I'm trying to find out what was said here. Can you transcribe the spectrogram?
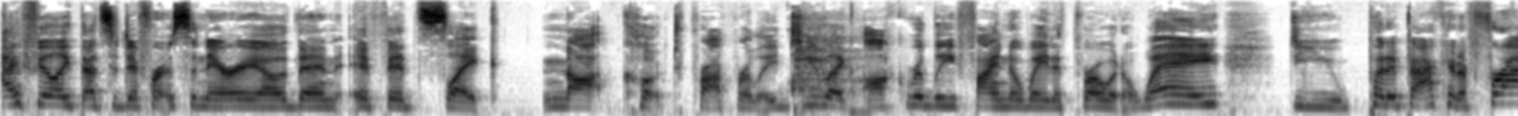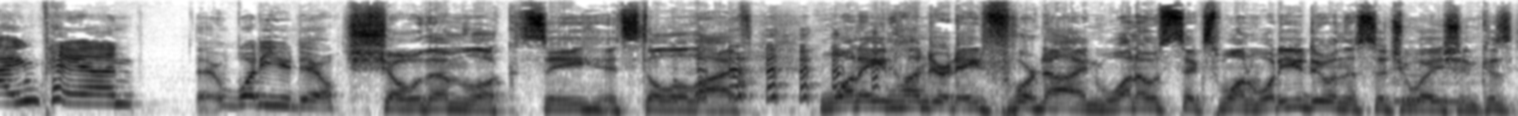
I feel like that's a different scenario than if it's like not cooked properly. Do you like awkwardly find a way to throw it away? Do you put it back in a frying pan? What do you do? show them, look, see, it's still alive. 1 800 849 1061. What do you do in this situation? Because,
